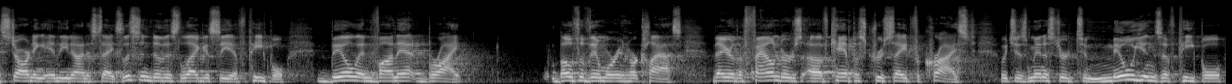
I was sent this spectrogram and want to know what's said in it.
starting in the United States. Listen to this legacy of people Bill and Vonette Bright. Both of them were in her class. They are the founders of Campus Crusade for Christ, which has ministered to millions of people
